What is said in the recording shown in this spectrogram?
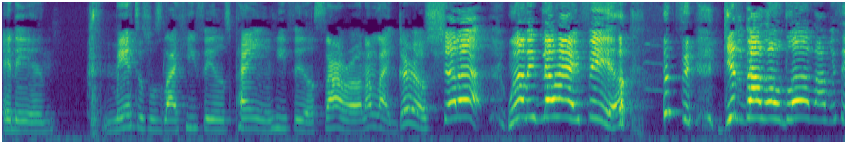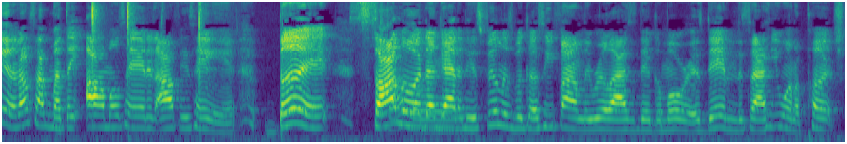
and then. Mantis was like, he feels pain, he feels sorrow, and I'm like, girl, shut up. We don't even know how he feels. Get the doggone glove off his hand. And I'm talking about they almost had it off his hand, but Star Lord done got in his feelings because he finally realizes that Gamora is dead and decides he want to punch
